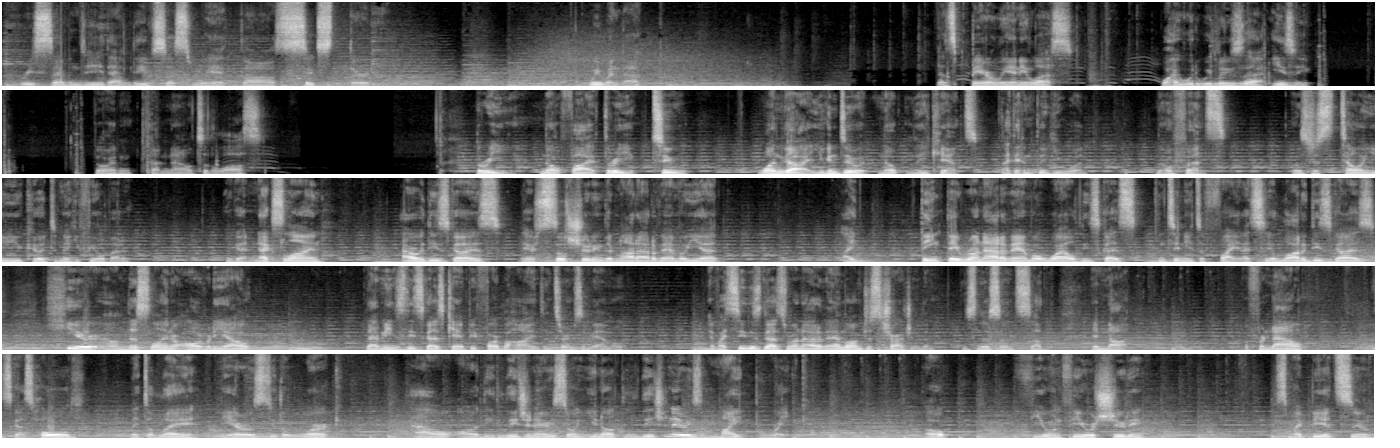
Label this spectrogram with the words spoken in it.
370? That leaves us with uh, 630. We win that. That's barely any less. Why would we lose that? Easy. Go ahead and cut now to the loss. Three. No, five, three, two, one guy. You can do it. Nope, no you can't. I didn't think you would. No offense. I was just telling you you could to make you feel better. Okay, next line. How are these guys? They're still shooting. They're not out of ammo yet. I think they run out of ammo while these guys continue to fight. I see a lot of these guys here on this line are already out. That means these guys can't be far behind in terms of ammo. If I see these guys run out of ammo, I'm just charging them. There's no sense in not. But for now, these guys hold, they delay, the arrows do the work. How are the legionaries doing? You know, the legionaries might break. Oh, few and fewer shooting. This might be it soon.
